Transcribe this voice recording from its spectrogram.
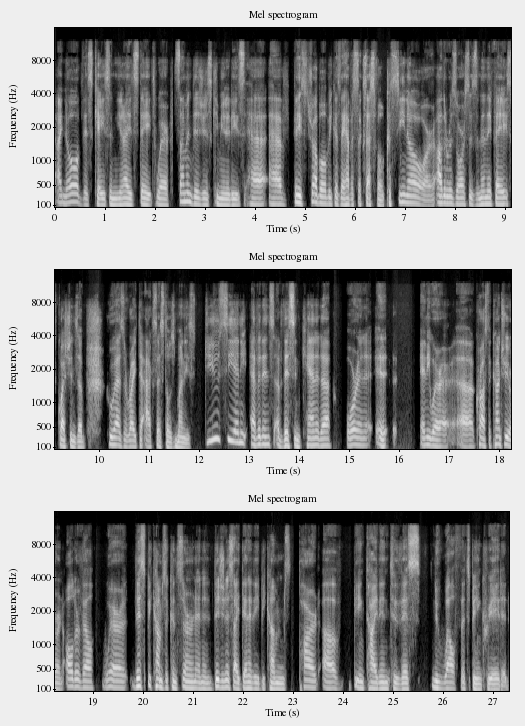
I know of this case in the United States where some indigenous communities ha- have faced trouble because they have a successful casino or other resources, and then they face questions of who has a right to access those monies. Do you see any evidence of this in Canada or in, in anywhere uh, across the country or in Alderville where this becomes a concern and indigenous identity becomes part of being tied into this new wealth that's being created?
